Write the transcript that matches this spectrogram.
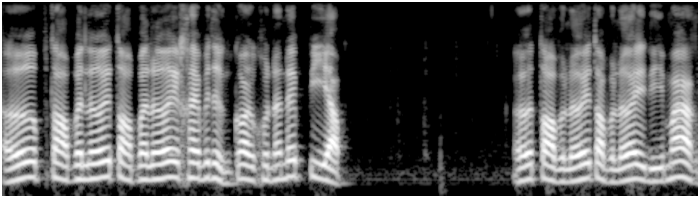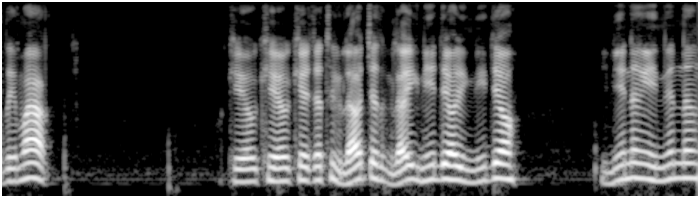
เออต่อไปเลยต่อไปเลย ใครไปถึงก่อนคนนั้นได้เปรียบ เออต่อไปเลยต่อไปเลยดีมากดีมากโอเคโอเคโอเคจะถึงแล้วจะถึงแล้วอีกนิดเดียวอีกนิดเดียว อีกนิดนึงอีกนิดนึง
